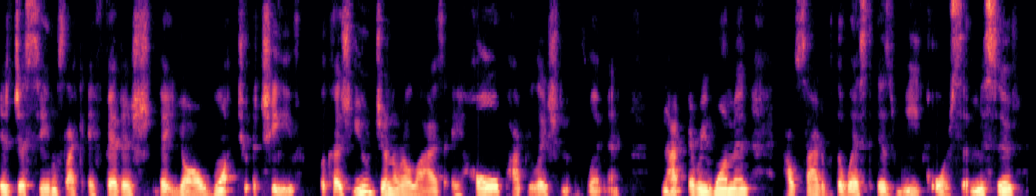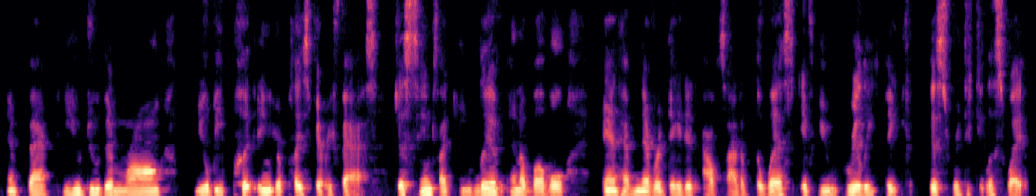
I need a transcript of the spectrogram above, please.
It just seems like a fetish that y'all want to achieve. because you generalize a whole population of women. Not every woman outside of the West is weak or submissive. In fact, you do them wrong, you'll be put in your place very fast. Just seems like you live in a bubble and have never dated outside of the West if you really think this ridiculous way.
